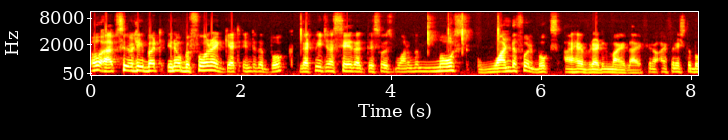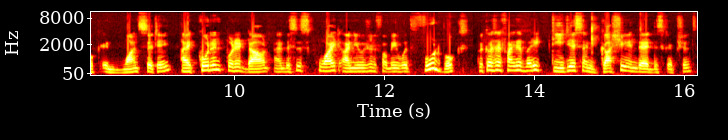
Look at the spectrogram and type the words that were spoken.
Oh, absolutely. But, you know, before I get into the book, let me just say that this was one of the most wonderful books I have read in my life. You know, I finished the book in one sitting. I couldn't put it down. And this is quite unusual for me with food books because I find them very tedious and gushy in their descriptions.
